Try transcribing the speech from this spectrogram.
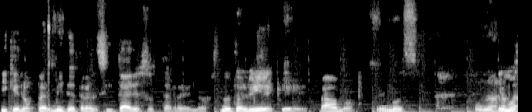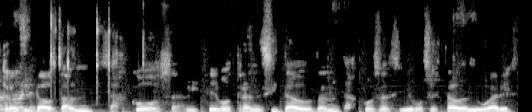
y que nos permite transitar esos terrenos. No te olvides que, vamos, hemos, hemos transitado tantas cosas, ¿viste? Hemos transitado tantas cosas y hemos estado en lugares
